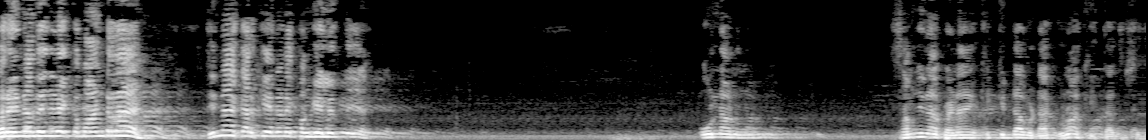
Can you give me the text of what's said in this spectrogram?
ਪਰ ਇਹਨਾਂ ਦੇ ਜਿਹੜੇ ਕਮਾਂਡਰ ਹੈ, ਜਿਨ੍ਹਾਂ ਕਰਕੇ ਇਹਨਾਂ ਨੇ ਪੰਗੇ ਲਿੱਤੇ ਆ ਉਹਨਾਂ ਨੂੰ ਸਮਝਣਾ ਪੈਣਾ ਹੈ ਕਿ ਕਿੱਡਾ ਵੱਡਾ ਗੁਨਾਹ ਕੀਤਾ ਤੁਸੀਂ।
